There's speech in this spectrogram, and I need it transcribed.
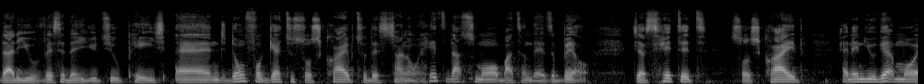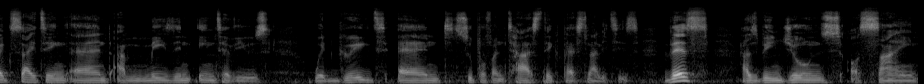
that you visit the YouTube page and don't forget to subscribe to this channel. Hit that small button. There's a bell. Just hit it, subscribe, and then you get more exciting and amazing interviews with great and super fantastic personalities. This has been Jones Osine,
